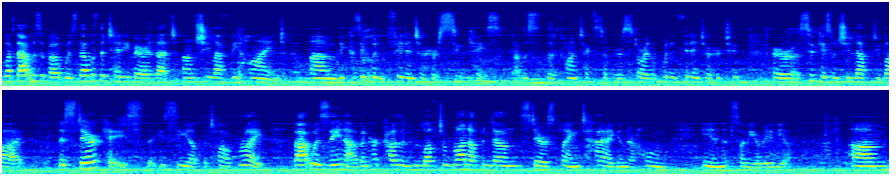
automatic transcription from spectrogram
what that was about was that was the teddy bear that um, she left behind um, because it wouldn't fit into her suitcase. That was the context of her story. That wouldn't fit into her, her suitcase when she left Dubai. The staircase that you see at the top right, that was Zainab and her cousin who loved to run up and down the stairs playing tag in their home in Saudi Arabia. Um,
